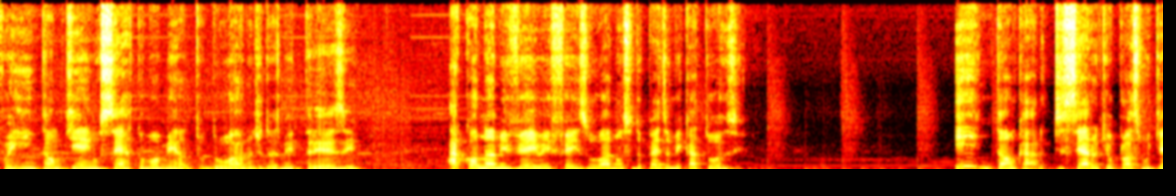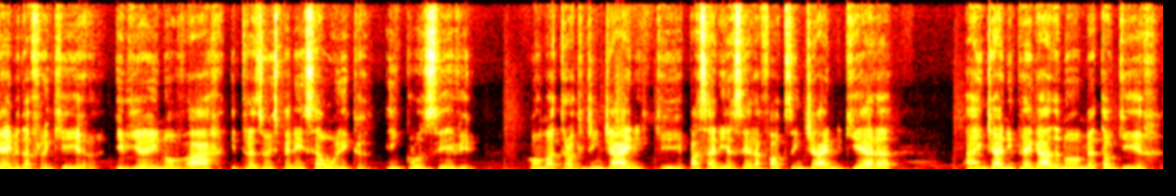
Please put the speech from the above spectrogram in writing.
Foi então que em um certo momento do ano de 2013, a Konami veio e fez o anúncio do PES 2014. E então, cara, disseram que o próximo game da franquia iria inovar e trazer uma experiência única, inclusive com uma troca de engine, que passaria a ser a Fox Engine, que era a engine empregada no Metal Gear.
